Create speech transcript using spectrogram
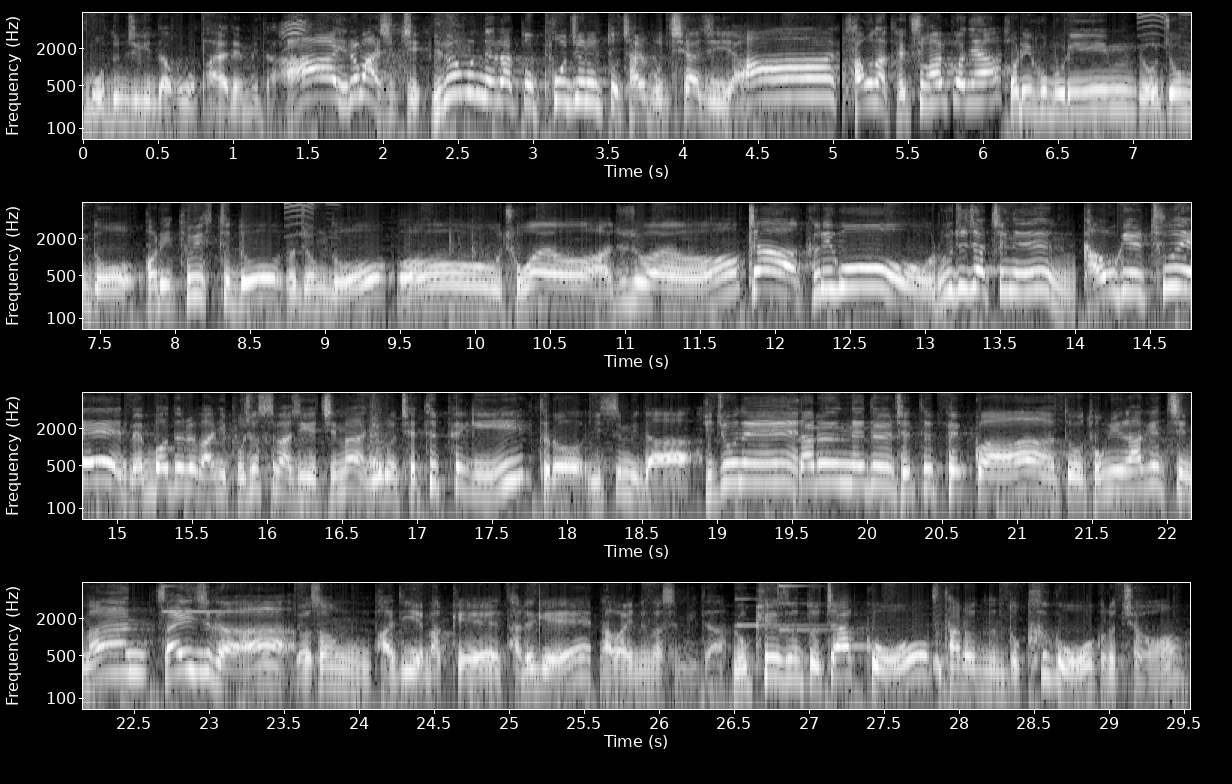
못 움직인다고 뭐 봐야 됩니다. 아 이러면 아쉽지. 이러면 내가 또 포즈를 또 잘 못 취하지. 아 상훈아 대충 할 거냐? 허리 구부림 요 정도, 허리 트위스트도 요 정도. 오 좋아요, 아주 좋아요. 자 그리고 루즈 자체는 가오갤 2의 멤버들을 많이 보셨으면 아시겠지만 이런 제트팩이 들어 있습니다. 기존에 다른 애들 제트팩과 또 동일하겠지만 사이즈가 여성 바디에 맞게 다르게 나와 있는 것 같습니다. 로켓은 또 작고 스타로드는 또 크고 그렇죠.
